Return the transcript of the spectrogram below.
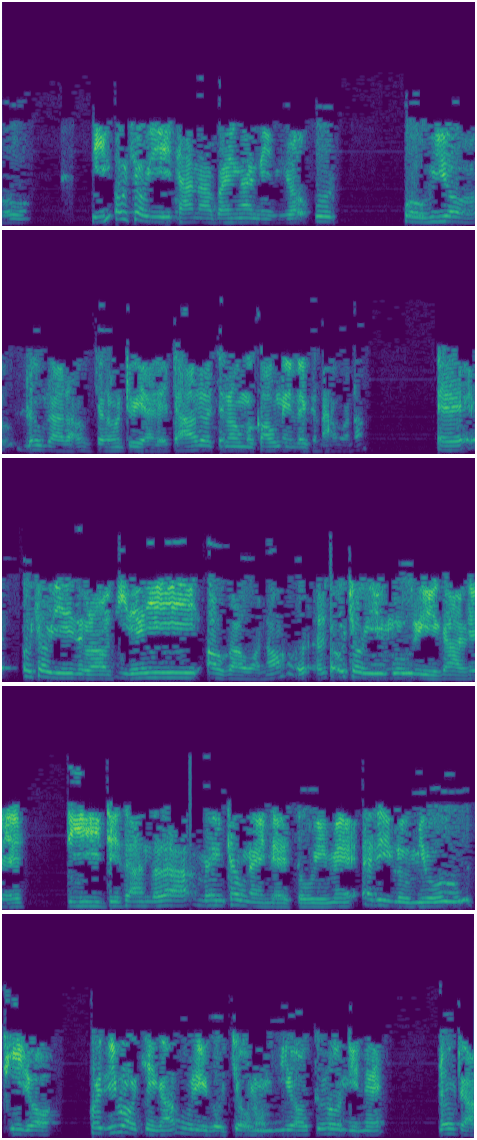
ကို ဒီအုပ်ချုပ်ရေးဌာနပိုင်းကနေပြီးတော့ အခု ပိုပြီးတော့ လုပ်လာတာကို ကျနော်တို့ တွေ့ရတယ်။ဒါကတော့ ကျနော်တို့ မကောင်းတဲ့ လက္ခဏာပေါ့နော်။အုပ်ချုပ်ရေးဆိုတော့ပြည်ထဲရေးအောက်ကပေါ့နော်။အုပ်ချုပ်ရေးမှူးတွေကလည်း ဒီဒေသန္တရ အမိန့်ထုတ်နိုင်တယ် ဆိုပေမဲ့အဲဒီလိုမျိုးအထိတော့ ဖွဲ့စည်းပုံအခြေခံဥပဒေကို ကျော်လွန်ပြီးတော့ သူတို့အနေနဲ့ လုပ်တာ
